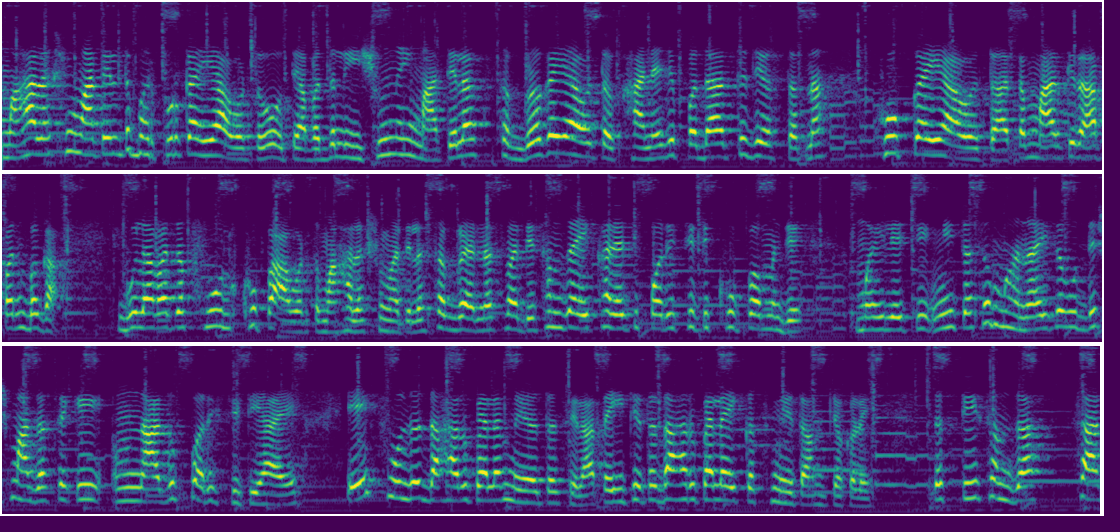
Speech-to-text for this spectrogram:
महालक्ष्मी मातेला तर भरपूर काही आवडतं हो, त्याबद्दल इश्यू नाही. मातेला सगळं काही आवडतं. खाण्याचे पदार्थ जे असतात ना खूप काही आवडतं. आता मार्केट आपण बघा गुलाबाचं फूल खूप आवडतं महालक्ष्मी मातेला. सगळ्यांनाच माहिती आहे. समजा एखाद्याची परिस्थिती खूप म्हणजे महिलेची मी तसं म्हणायचा उद्देश माझा असं की नाजूक परिस्थिती आहे. एक फूल जर दहा रुपयाला मिळत असेल आता इथे तर दहा रुपयाला एकच मिळतं आमच्याकडे. तर ती समजा सात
